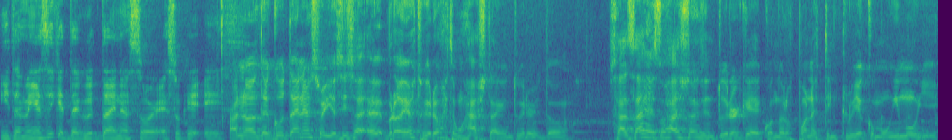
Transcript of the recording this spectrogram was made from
Y también así que The Good Dinosaur, ¿eso qué es? Ah, no, The Good Dinosaur, yo sí sabía. eh, bro, ellos tuvieron hasta un hashtag en Twitter y todo. O sea, ¿sabes esos hashtags en Twitter que cuando los pones te incluye como un emoji?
